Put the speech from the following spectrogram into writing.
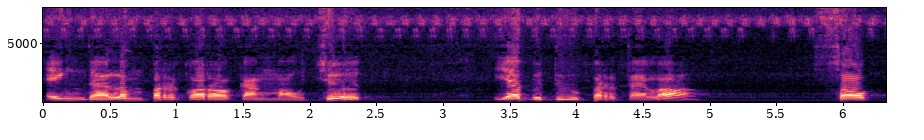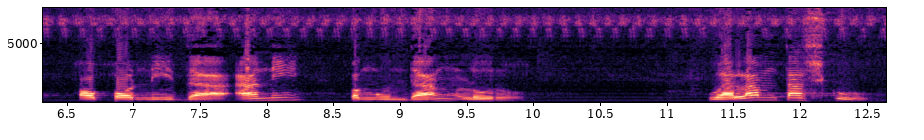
ing dalem perkara kang maujud ya bedu pertelo sop opo nidaani pengundang loro. Walam tasku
